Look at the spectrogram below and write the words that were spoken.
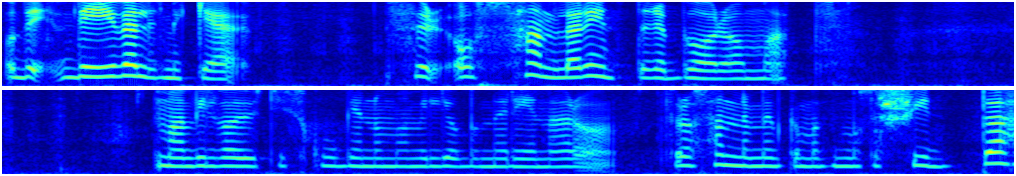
Och det, det är ju väldigt mycket, för oss handlar inte det bara om att man vill vara ute i skogen och man vill jobba med renar. Och för oss handlar det mycket om att vi måste skydda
